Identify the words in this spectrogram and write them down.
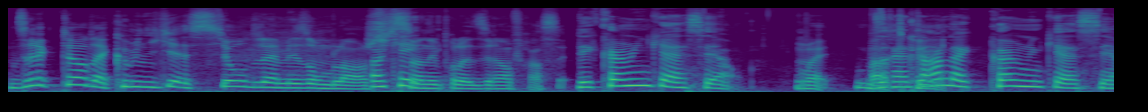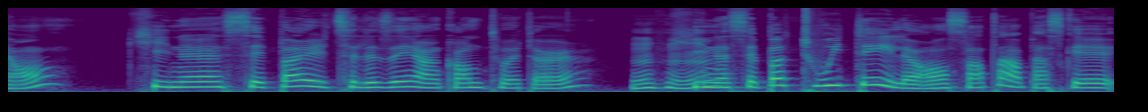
directeur de la communication de la Maison-Blanche, si on est pour le dire en français. Des communications. Oui. Directeur de la communication qui ne sait pas utiliser un compte Twitter. Mm-hmm. Qui ne sait pas tweeter, là, on s'entend, parce que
